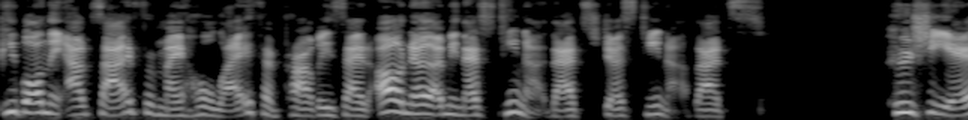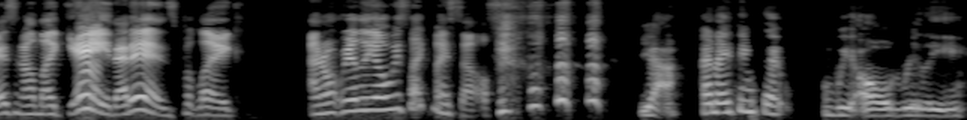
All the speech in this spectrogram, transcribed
people on the outside from my whole life have probably said, "Oh no, I mean that's Tina. That's just Tina. That's who she is." And I'm like, "Yay, that is." But like, I don't really always like myself. yeah, and I think that we all really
